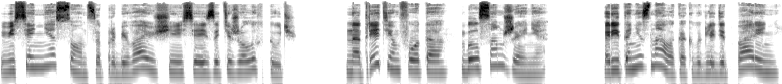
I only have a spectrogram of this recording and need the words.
весеннее солнце, пробивающееся из-за тяжелых туч. На третьем фото был сам Женя. Рита не знала, как выглядит парень,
